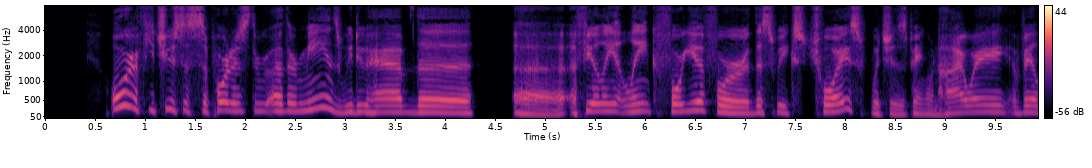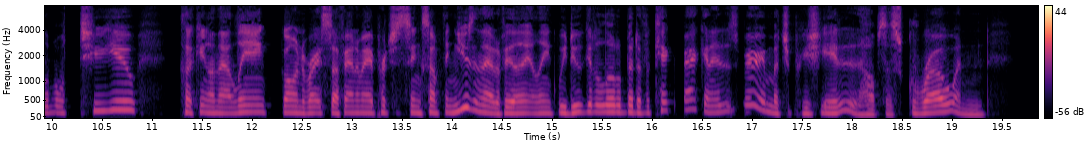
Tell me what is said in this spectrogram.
or if you choose to support us through other means we do have the uh, affiliate link for you for this week's choice, which is Penguin Highway, available to you. Clicking on that link, going to Right Stuf Anime, purchasing something using that affiliate link, we do get a little bit of a kickback, and it is very much appreciated. It helps us grow and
